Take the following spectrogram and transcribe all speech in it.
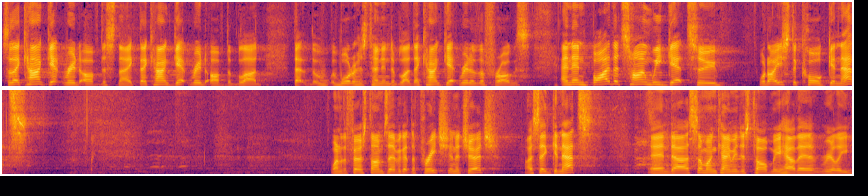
So they can't get rid of the snake, they can't get rid of the blood that the water has turned into blood, they can't get rid of the frogs. And then by the time we get to what I used to call gnats, one of the first times I ever got to preach in a church, I said gnats, and uh, someone came and just told me how they're really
